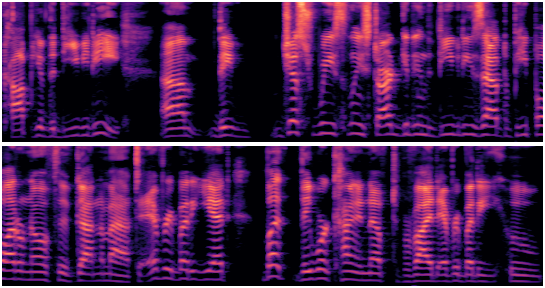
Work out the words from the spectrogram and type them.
copy of the DVD. Um, they just recently started getting the DVDs out to people. I don't know if they've gotten them out to everybody yet, but they were kind enough to provide everybody who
